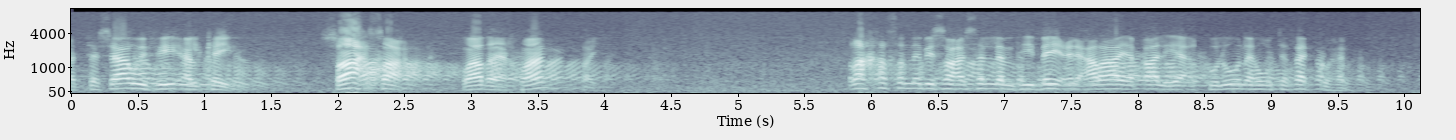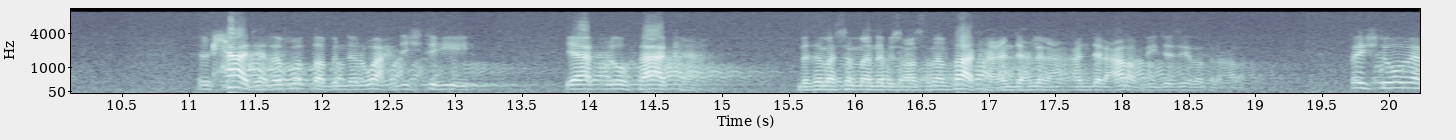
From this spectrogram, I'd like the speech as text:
التساوي في الكيل. صاع صاع واضح يا إخوان؟ طيب. رخص النبي صلى الله عليه وسلم في بيع العرايا قال يأكلونه تفكها. الحاجة للرطب ان الواحد يشتهيه يأكله فاكهة مثل ما سمى النبي صلى الله عليه وسلم فاكهة عند عند العرب في جزيرة العرب. فيشتهون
